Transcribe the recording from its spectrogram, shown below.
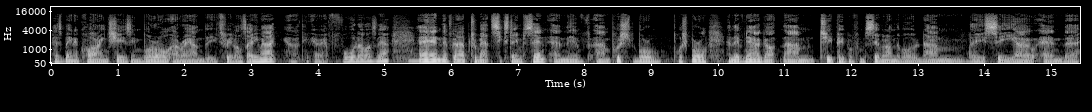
has been acquiring shares in Boral around the $3.80 mark. I think they're at $4 now. And they've got up to about 16% and they've um, pushed Boral Push Boral, and they've now got um, two people from Seven on the board: um, the CEO and the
